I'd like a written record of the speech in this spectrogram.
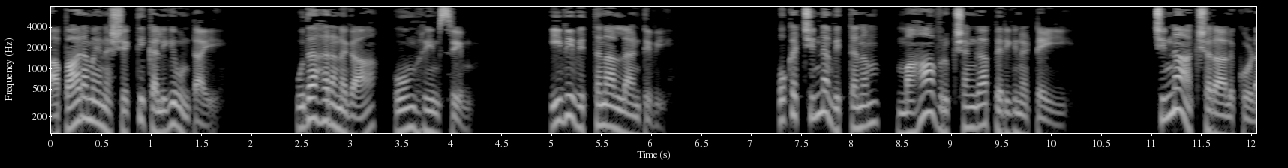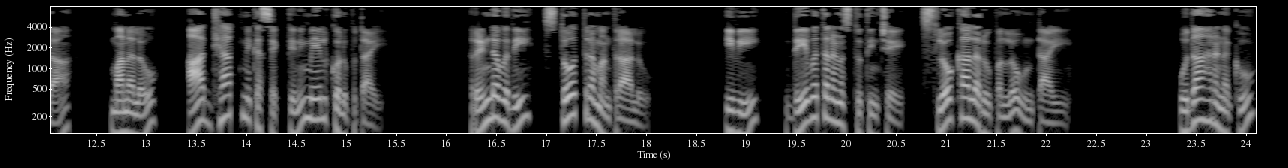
అపారమైన శక్తి కలిగి ఉంటాయి. ఉదాహరణగా ఓం హ్రీం శ్రీం. ఇవి విత్తనాల్లాంటివి. ఒక చిన్న విత్తనం మహావృక్షంగా పెరిగినట్టేయి. చిన్న అక్షరాలు కూడా మనలో ఆధ్యాత్మిక శక్తిని మేల్కొలుపుతాయి. రెండవది స్తోత్రమంత్రాలు. ఇవి దేవతలను స్తుతించే శ్లోకాల రూపంలో ఉంటాయి. ఉదాహరణకు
